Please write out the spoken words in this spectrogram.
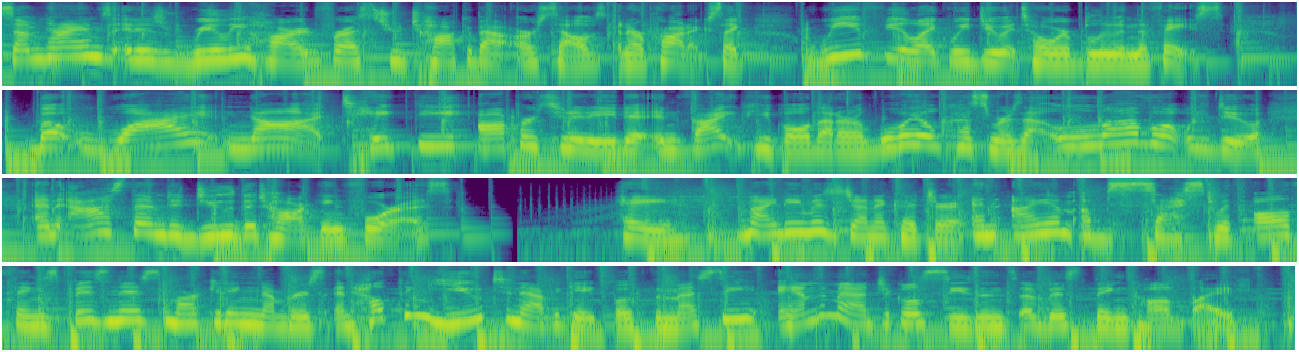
Sometimes it is really hard for us to talk about ourselves and our products. Like we feel like we do it till we're blue in the face. But why not take the opportunity to invite people that are loyal customers that love what we do and ask them to do the talking for us? Hey, my name is Jenna Kutcher, and I am obsessed with all things business, marketing, numbers, and helping you to navigate both the messy and the magical seasons of this thing called life.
